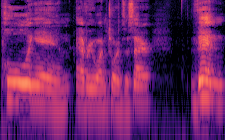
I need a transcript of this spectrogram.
pulling in everyone towards the center. Then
